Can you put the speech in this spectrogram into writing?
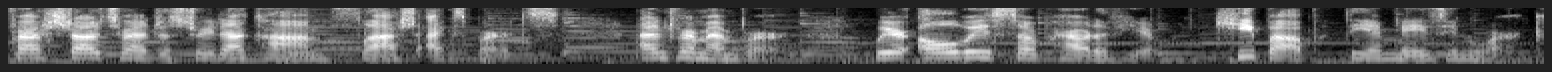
freshstartsregistry.com slash experts. And remember, we are always so proud of you. Keep up the amazing work.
